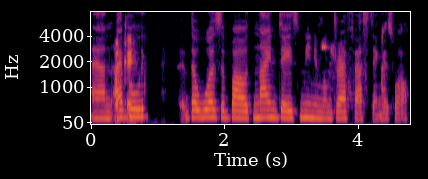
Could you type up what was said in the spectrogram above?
And okay. I believe there was about nine days minimum dry fasting as well.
